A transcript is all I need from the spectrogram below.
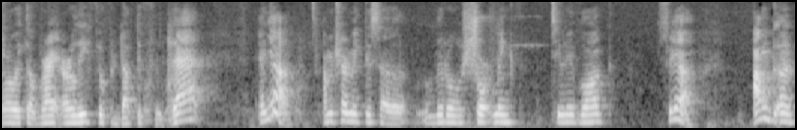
want to wake up bright early, feel productive for that. And yeah, I'm gonna try to make this a little short length two day vlog. So yeah, I'm gonna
